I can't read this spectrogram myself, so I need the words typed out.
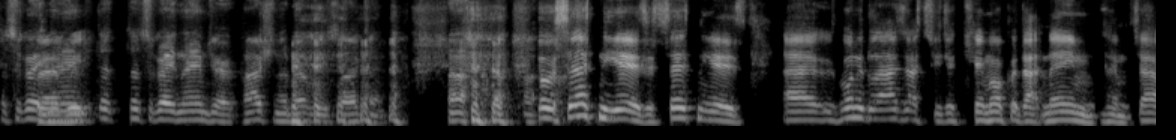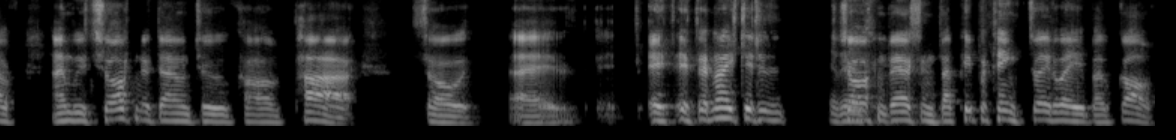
That's a great name. We, that, that's a great name, Jared. Passionate about recycling. oh, it certainly is. It certainly is. Uh, one of the lads actually that came up with that name himself, and we shortened it down to called PAR. So uh, it, it's a nice little it shortened is. version that people think straight away about golf.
